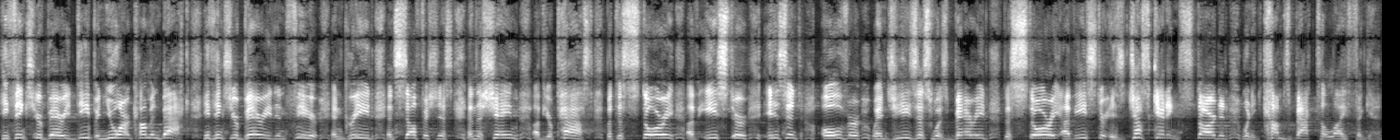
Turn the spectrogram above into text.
He thinks you're buried deep and you aren't coming back. He thinks you're buried in fear and greed and selfishness and the shame of your past. But the story of Easter isn't over when Jesus was buried. The story of Easter is just getting started when he comes back to life again.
